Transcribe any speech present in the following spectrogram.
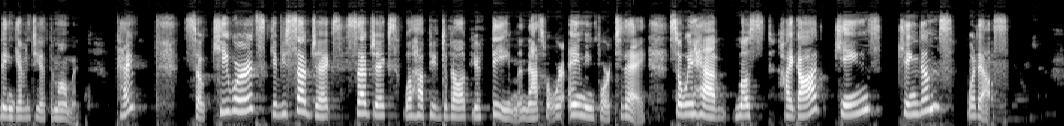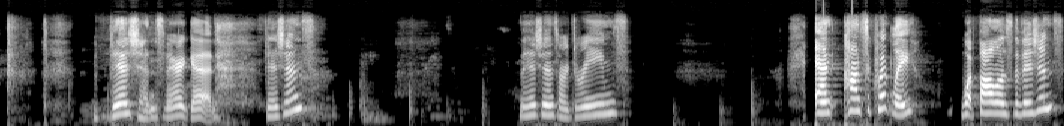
being given to you at the moment. Okay? So keywords give you subjects. Subjects will help you develop your theme, and that's what we're aiming for today. So we have Most High God, Kings, Kingdoms. What else? Visions. Very good. Visions. Visions or dreams. And consequently, what follows the visions?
